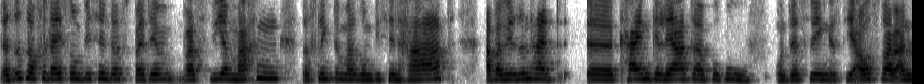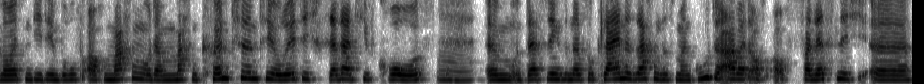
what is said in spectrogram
Das ist auch vielleicht so ein bisschen das bei dem, was wir machen, das klingt immer so ein bisschen hart, aber wir sind halt äh, kein gelehrter Beruf. Und deswegen ist die Auswahl an Leuten, die den Beruf auch machen oder machen könnten, theoretisch relativ groß. Mhm. Ähm, und deswegen sind das so kleine Sachen, dass man gute Arbeit auch, auch verlässlich äh,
